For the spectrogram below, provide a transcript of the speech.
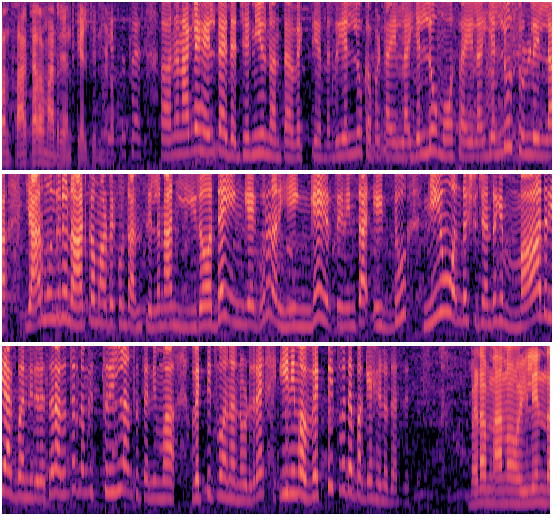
ಬಂದು ಸಹಕಾರ ಮಾಡಿರಿ ಅಂತ ಕೇಳ್ತೀನಿ ಮೇಡಮ್. ನಾನು ಆಗಲೇ ಹೇಳ್ತಾ ಇದ್ದೆ ಜೆನ್ಯೂನ್ ಅಂತ ವ್ಯಕ್ತಿ ಅನ್ನೋದು. ಎಲ್ಲೂ ಕಪಟ ಇಲ್ಲ, ಎಲ್ಲೂ ಮೋಸ ಇಲ್ಲ, ಎಲ್ಲೂ ಸುಳ್ಳು ಇಲ್ಲ. ಯಾರ ಮುಂದೆನೂ ನಾಟಕ ಮಾಡಬೇಕು ಅಂತ ಅನಿಸಿಲ್ಲ. ನಾನು ಇರೋದೇ ಹಿಂಗೆ ಗುರು, ನಾನು ಹಿಂಗೆ ಇರ್ತೀನಿ ಅಂತ ಇದ್ದು ನೀವು ಒಂದಷ್ಟು ಜನರಿಗೆ ಮಾದರಿಯಾಗಿ ಬಂದಿದ್ದೀರಾ ಸರ್? ಅದೊಂಥರ ನಮಗೆ ಥ್ರಿಲ್ ಅನಿಸುತ್ತೆ ನಿಮ್ಮ ವ್ಯಕ್ತಿತ್ವವನ್ನು ನೋಡಿದ್ರೆ. ಈ ನಿಮ್ಮ ವ್ಯಕ್ತಿತ್ವದ ಬಗ್ಗೆ ಹೇಳೋದಾದ್ರೆ ಸರ್ ಮೇಡಮ್, ನಾನು ಇಲ್ಲಿಂದ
